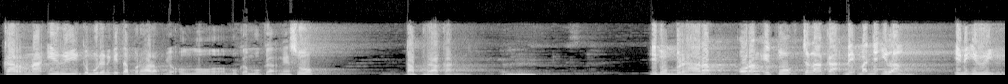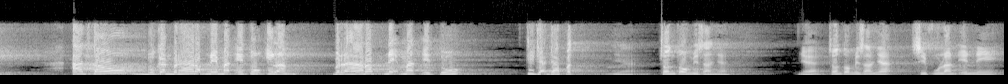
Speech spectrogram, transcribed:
Karena iri kemudian kita berharap ya Allah moga-moga ngesuk tabrakan. Hmm. Itu berharap orang itu celaka, nikmatnya hilang. Ini iri. Atau bukan berharap nikmat itu hilang, berharap nikmat itu tidak dapat. Ya. Contoh misalnya, ya, contoh misalnya si fulan ini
